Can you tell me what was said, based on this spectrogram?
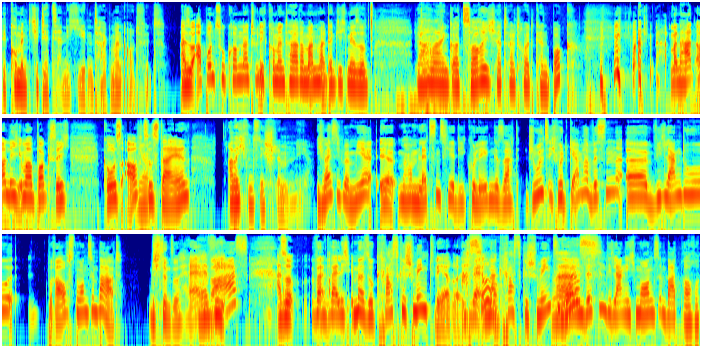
Der kommentiert jetzt ja nicht jeden Tag mein Outfit. Also ab und zu kommen natürlich Kommentare, manchmal denke ich mir so, ja mein Gott, sorry, ich hatte halt heute keinen Bock. Man hat auch nicht immer Bock, sich groß aufzustylen. Aber ich finde es nicht schlimm, nee. Ich weiß nicht, bei mir äh, haben letztens hier die Kollegen gesagt, Jules, ich würde gerne mal wissen, äh, wie lang du brauchst morgens im Bad. Und ich dann so, hä, wie? was? Also, Weil, weil ich immer so krass geschminkt wäre. Ich wäre so. immer krass geschminkt. Sie Was? wollen wissen, wie lange ich morgens im Bad brauche.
